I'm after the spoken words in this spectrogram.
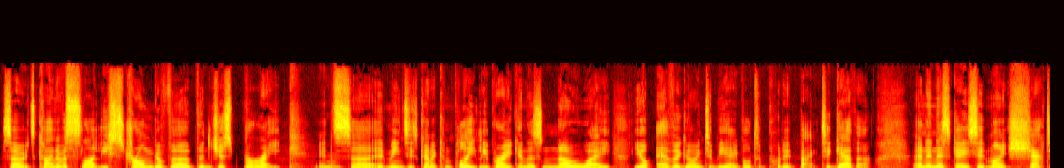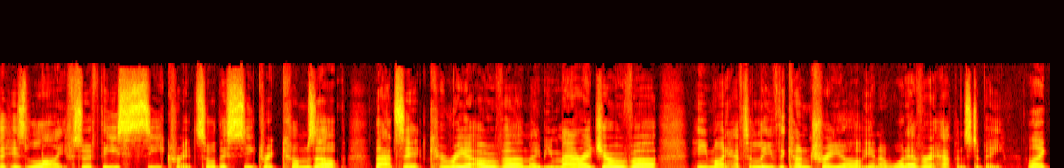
So it's kind of a slightly stronger verb than just break. It's uh, it means it's going to completely break and there's no way you're ever going to be able to put it back together. And in this case it might shatter his life. So if these secrets or this secret comes up, that's it. Career over, maybe marriage over, he might have to leave the country or you know whatever it happens to be. Like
